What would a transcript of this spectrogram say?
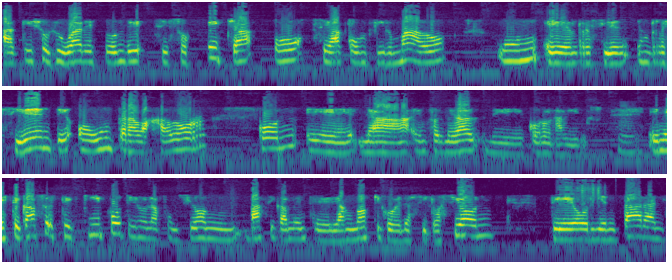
a aquellos lugares donde se sospecha o se ha confirmado un, eh, residente o un trabajador con eh, la enfermedad de coronavirus. En este caso, este equipo tiene una función básicamente de diagnóstico de la situación, de orientar al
